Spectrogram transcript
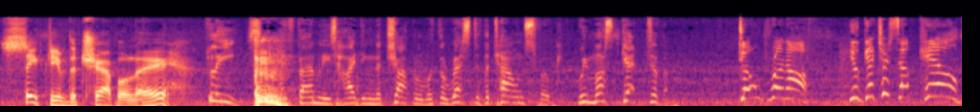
Safety of the chapel, eh? Please, my family's hiding in the chapel with the rest of the townsfolk. We must get to them. Don't run off! You'll get yourself killed!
